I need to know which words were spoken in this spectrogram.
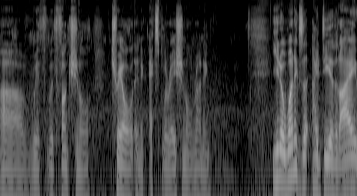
uh, with with functional trail and explorational running you know, one ex- idea that I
